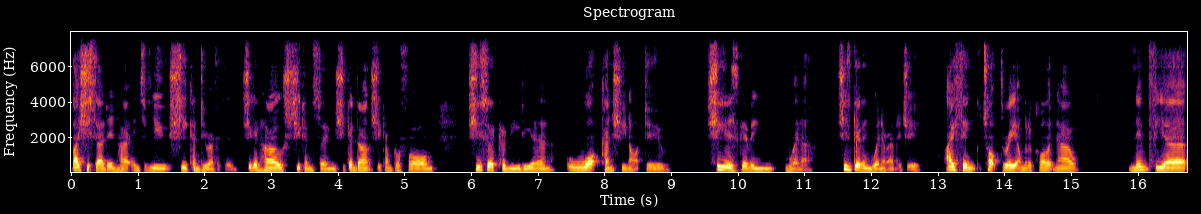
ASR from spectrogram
like she said in her interview, she can do everything. She can host, she can sing, she can dance, she can perform. She's a comedian. What can she not do? She is giving winner. She's giving winner energy. I think top three, I'm going to call it now Nymphia,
